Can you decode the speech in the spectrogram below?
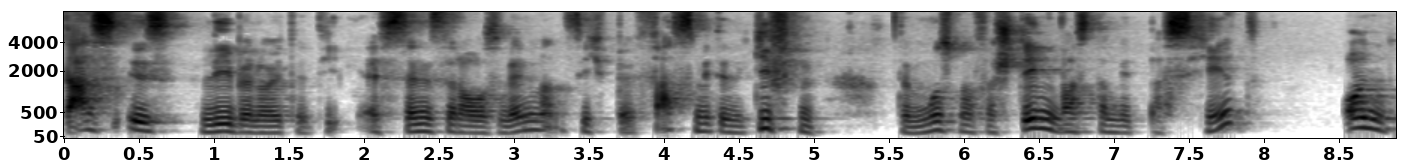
das ist, liebe Leute, die Essenz daraus. Wenn man sich befasst mit den Giften, dann muss man verstehen, was damit passiert und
